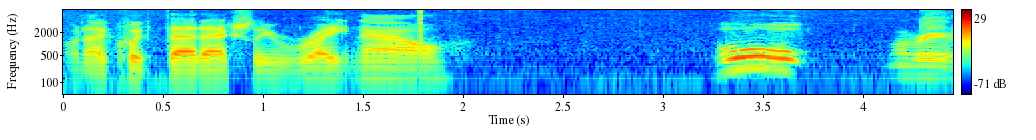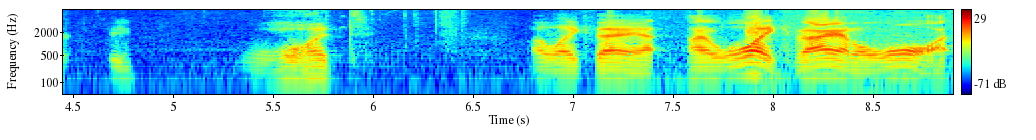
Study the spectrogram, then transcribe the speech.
I'm gonna equip that actually right now. Oh! Come over here. See. What? I like that. I like that a lot.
